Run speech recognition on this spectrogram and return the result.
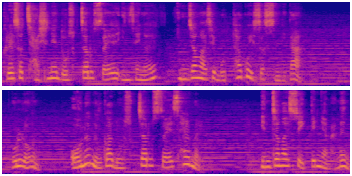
그래서 자신의 노숙자로서의 인생을 인정하지 못하고 있었습니다. 물론 어느 누가 노숙자로서의 삶을 인정할 수 있겠냐마는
